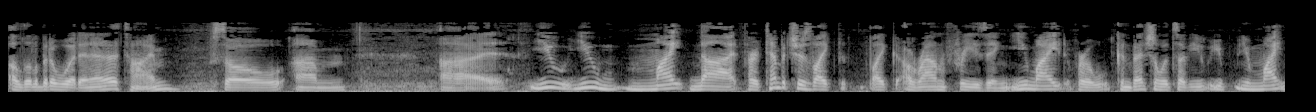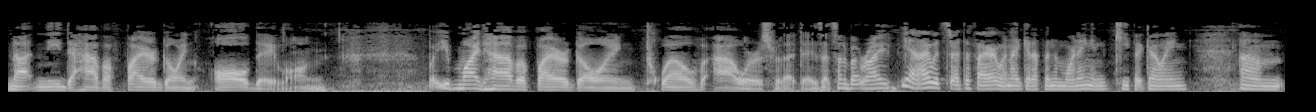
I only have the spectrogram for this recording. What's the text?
a little bit of wood in at a time. So, um, uh, you you might not for temperatures like like around freezing. You might for conventional wood stuff. You you you might not need to have a fire going all day long. But you might have a fire going 12 hours for that day. Does that sound about right? Yeah, I would start the fire when I get up in the morning and keep it going um,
